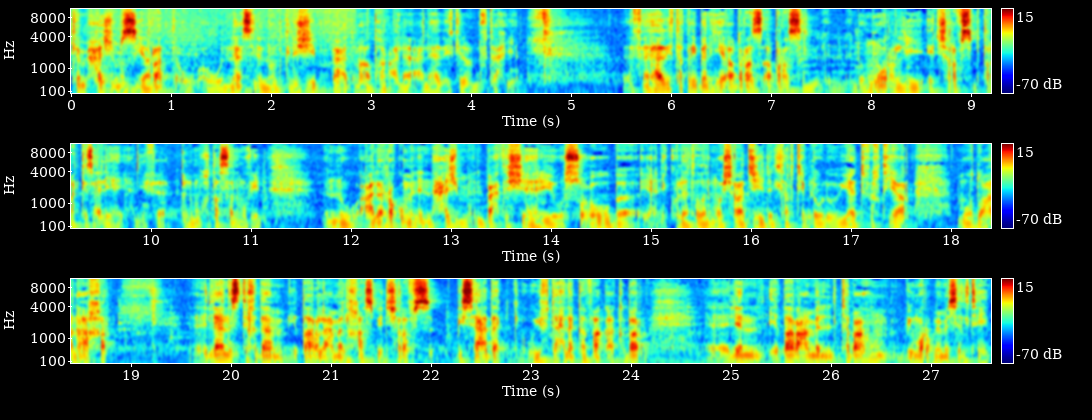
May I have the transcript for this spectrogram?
كم حجم الزيارات أو أو الناس اللي ممكن يجيب بعد ما أظهر على على هذه الكلمة المفتاحية؟ فهذه تقريبا هي أبرز أبرز الأمور اللي Ahrefs بتركز عليها يعني. فبالمختصر المفيد إنه على الرغم من إن حجم البحث الشهري والصعوبة يعني كلها تظل مؤشرات جيدة لترتيب الأولويات في اختيار موضوع آخر الا ان استخدام إطار العمل الخاص ب Ahrefs بيساعدك ويفتح لك أفاق أكبر لأن إطار عمل تبعهم بيمر بمسألتين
